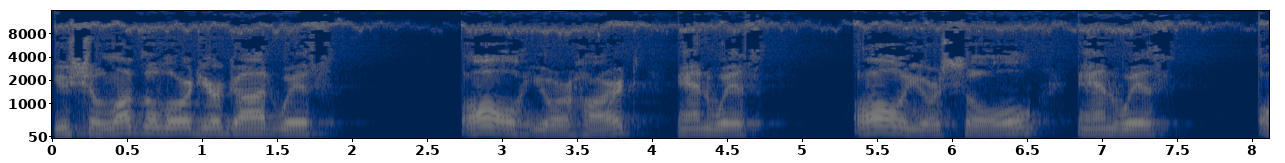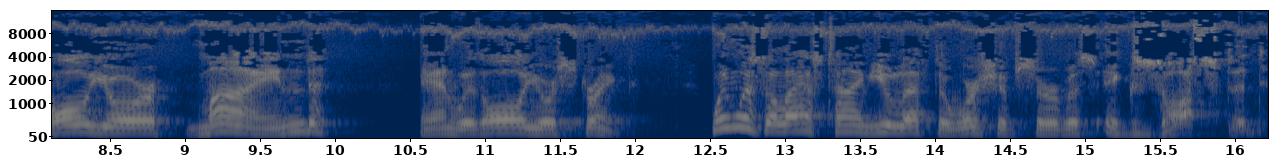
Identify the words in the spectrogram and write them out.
You shall love the Lord your God with all your heart and with all your soul and with all your mind and with all your strength. When was the last time you left a worship service exhausted?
